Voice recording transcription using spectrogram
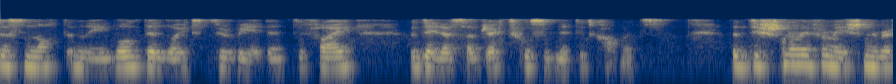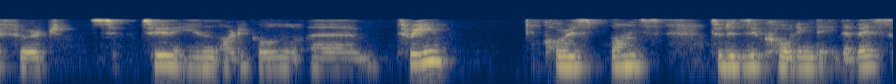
does not enable Deloitte to re-identify the data subject who submitted comments. Additional information referred to in Article uh, 3 corresponds to the decoding database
